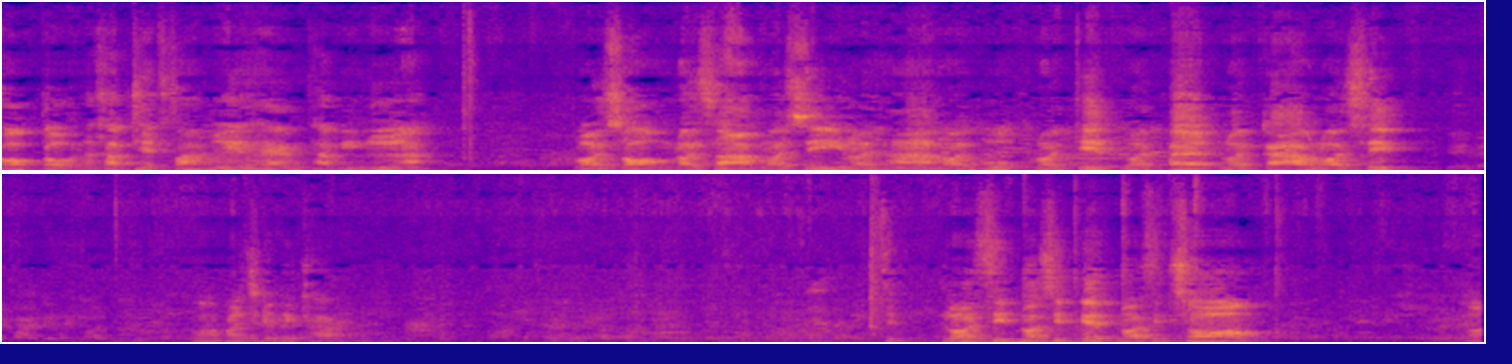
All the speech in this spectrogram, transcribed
ขอบโต๊ะนะครับ เช็ดฝ่ามือให้แห้ง ถ้ามีเหงื่อร้อยสองร้อยสามร้อยสี่ร้อยห้าร้อยหกร้อยเจ็ดร้อยแปดร้อยเก้าร้อยสิบมาเชิญเลยครับร้อยสิบร้อยสิบเอ็ดร้อยสิบสองอ่า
